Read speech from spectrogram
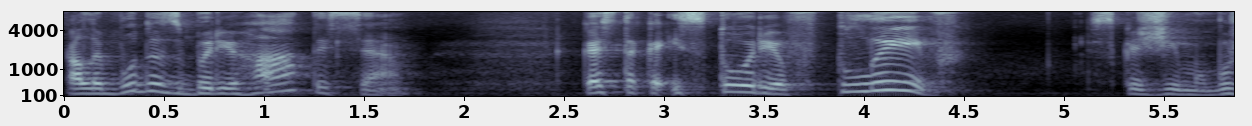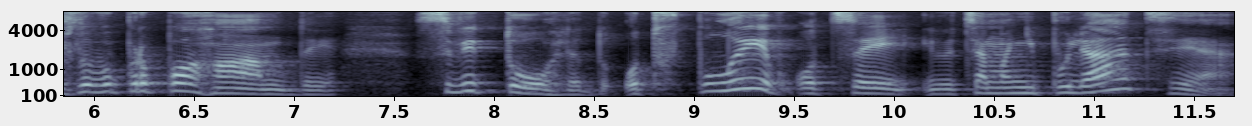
Але буде зберігатися якась така історія, вплив, скажімо, можливо, пропаганди, світогляду. От вплив, оцей, і оця маніпуляція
